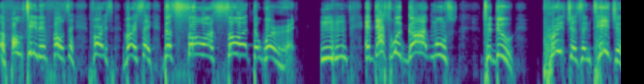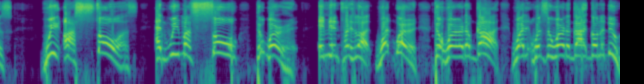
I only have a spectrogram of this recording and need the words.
uh, 14 and 4 say, first verse say, the sword, sword the word. Mm-hmm. And that's what God wants to do. Preachers and teachers, we are sowers, and we must sow the word. Amen. Praise Lord. What word? The word of God. What, what's the word of God going to do?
